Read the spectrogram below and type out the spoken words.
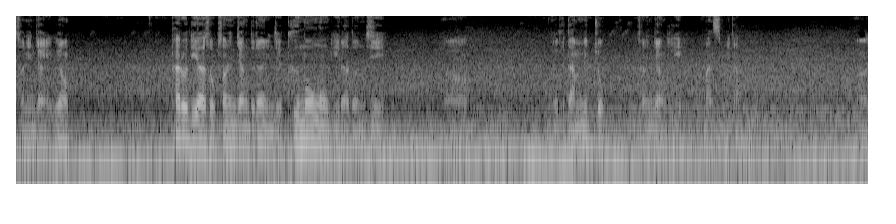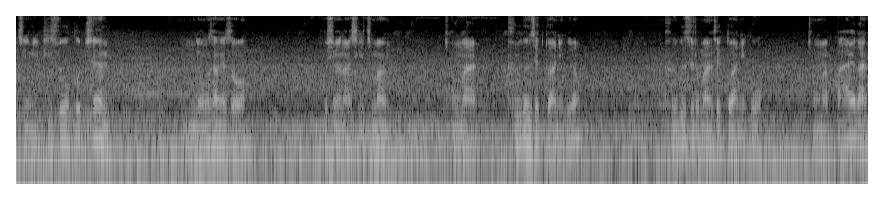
선인장이고요. 파로디아속 선인장들은 이제 금홍옥이라든지 어, 이렇게 남미 쪽 선인장들이 많습니다. 어, 지금 이 비수호 꽃은 음, 영상에서 보시면 아시겠지만 정말 붉은색도 아니고요. 붉으스름한 색도 아니고 정말 빨간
